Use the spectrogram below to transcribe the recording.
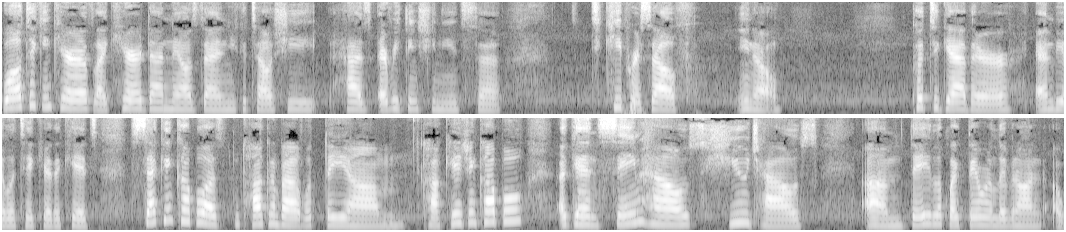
well taken care of, like hair done, nails done. You could tell she has everything she needs to to keep herself, you know, put together and be able to take care of the kids. Second couple I was talking about with the um, Caucasian couple, again, same house, huge house. Um, they look like they were living on a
